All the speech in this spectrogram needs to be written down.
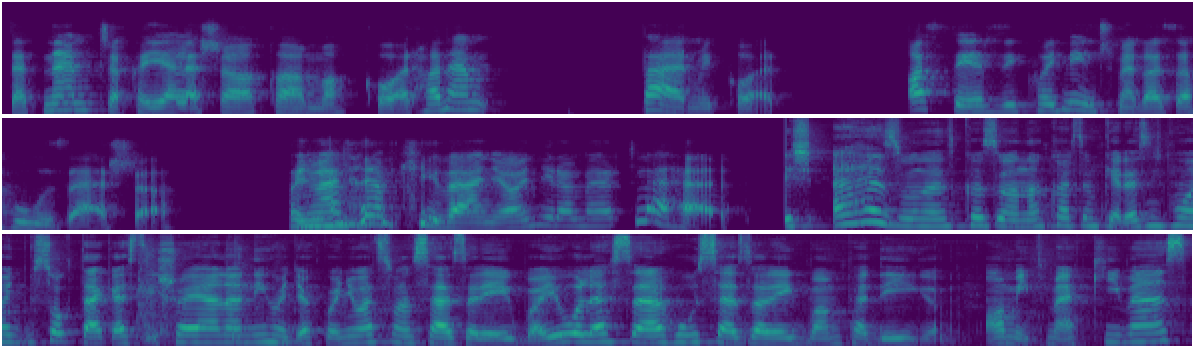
Tehát nem csak a jeles alkalmakkor, hanem bármikor. Azt érzik, hogy nincs meg az a húzása hogy már nem kívánja annyira, mert lehet. És ehhez vonatkozóan akartam kérdezni, hogy szokták ezt is ajánlani, hogy akkor 80%-ban jó leszel, 20%-ban pedig amit megkívánsz.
